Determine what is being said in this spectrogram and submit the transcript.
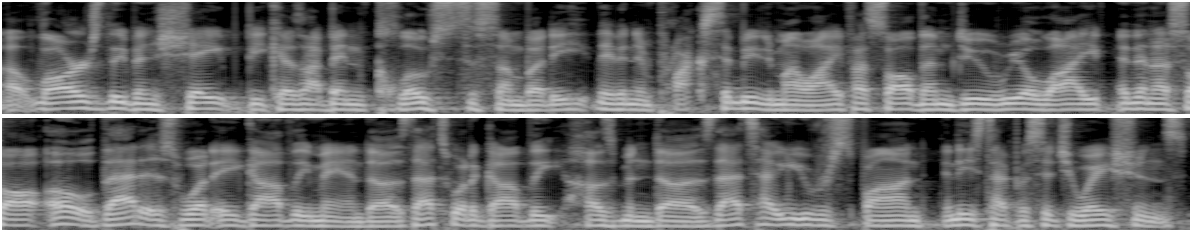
uh, largely been shaped because I've been close to somebody. They've been in proximity to my life. I saw them do real life. And then I saw, oh, that is what a godly man does. That's what a godly husband does. That's how you respond in these type of situations.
